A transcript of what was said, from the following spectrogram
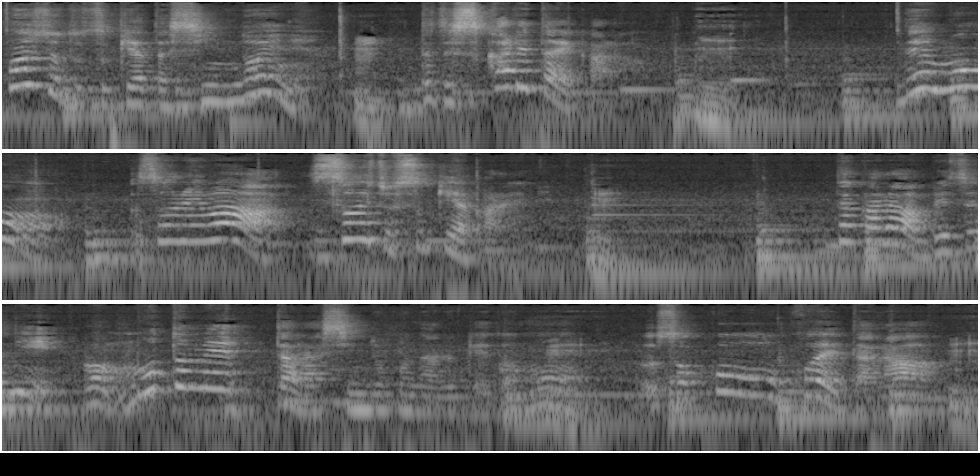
この人と付き合ったらしんどいねん。うん。うんだって好かれたいから。うん。でもそれはそういう人好きやからやねうん。んだから別に、まあ、求めたらしんどくなるけども、そこを超えたら、うん。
